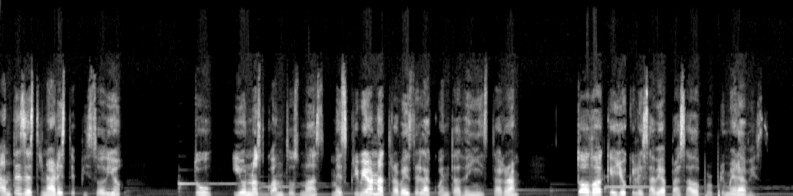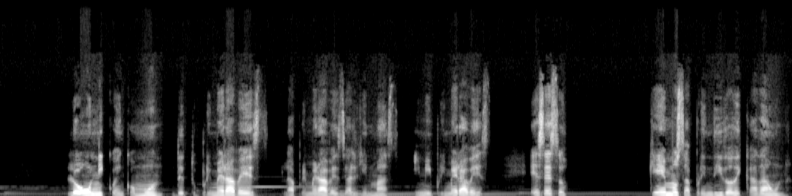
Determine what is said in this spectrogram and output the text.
Antes de estrenar este episodio, tú y unos cuantos más me escribieron a través de la cuenta de Instagram todo aquello que les había pasado por primera vez. Lo único en común de tu primera vez, la primera vez de alguien más y mi primera vez es eso, que hemos aprendido de cada una.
